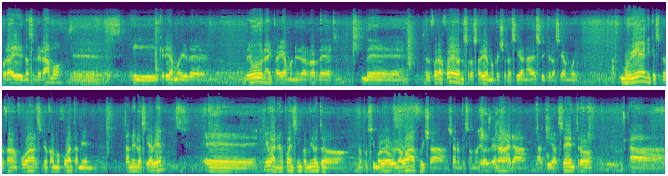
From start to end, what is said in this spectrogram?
por ahí nos aceleramos eh, y queríamos ir de, de una y caíamos en el error de, de- del fuera de juego, nosotros sabíamos que ellos lo hacían a eso y que lo hacían muy, muy bien y que si lo dejaban jugar, si lo dejamos jugar también, también lo hacía bien. Eh, y bueno, después en cinco minutos nos pusimos 2-1 abajo y ya, ya nos empezamos a desordenar, a, a tirar centro, a,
